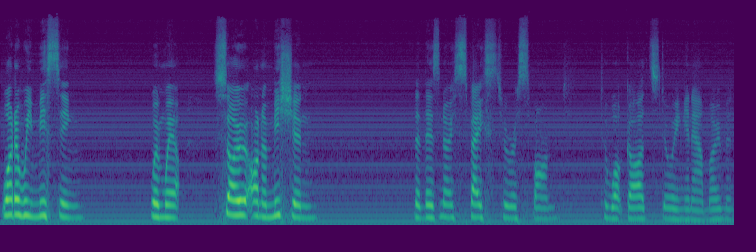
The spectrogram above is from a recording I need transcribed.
What are we missing when we're so on a mission that there's no space to respond to what God's doing in our moment?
